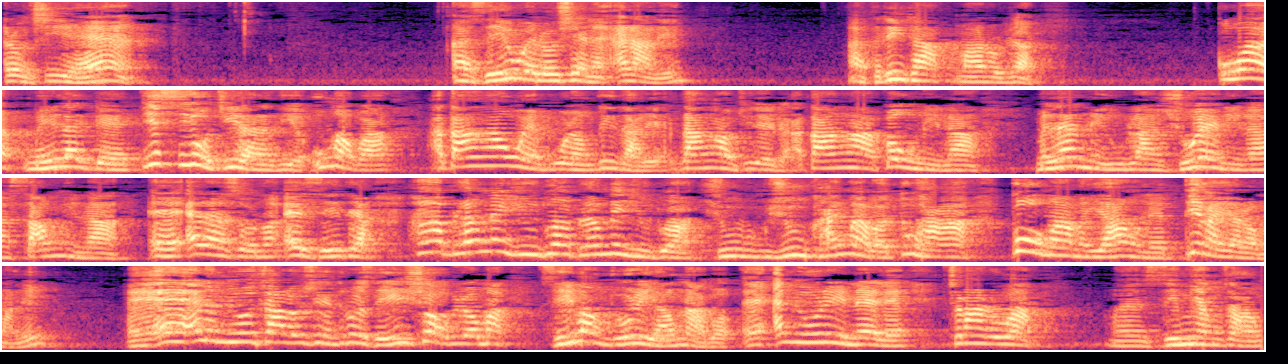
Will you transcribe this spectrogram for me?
အဲ့လိုရှိရဲ့အဈေးဝယ်လို့ရှိရင်လည်းအဲ့ဒါလေအတတိကမတို့ကကိုကမေးလိုက်တယ်ပစ္စည်းကိုကြည့်တာလည်းသိရဥမာပါအသားငါးဝင်ပို့တော့သိတာလေအသားငါးကိုကြည့်လိုက်တယ်အသားငါးပုတ်နေလားမလက်နေဘူးလားရွက်နေလားစောင်းနေလားအဲအဲ့ဒါဆိုတော့အဲ့ဈေးတဲ့ဟာဘလောက်နဲ့ယူသွားဘလောက်နဲ့ယူသွားယူယူခိုင်းမှာပါသူဟာကို့မှမရအောင်လဲပြစ်လိုက်ရတော့မှာလေ အဲအဲအဲ့လိုမျိုးကြားလို့ရှိရင်တို့ဈေးလျှော့ပြီးတော့မှဈေးပေါင်ကျိုးတွေရောင်းတာပေါ့အဲအမျိုးတွေနဲ့လည်းကျမတို့ကဈေးမြောင်ဆောင်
